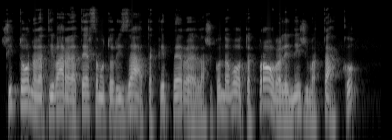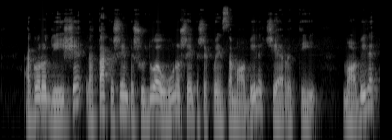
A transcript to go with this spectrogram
Si torna ad attivare la terza motorizzata che per la seconda volta prova l'ennesimo attacco, aggorodisce, l'attacco è sempre sul 2 a 1, sempre sequenza mobile, CRT mobile,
